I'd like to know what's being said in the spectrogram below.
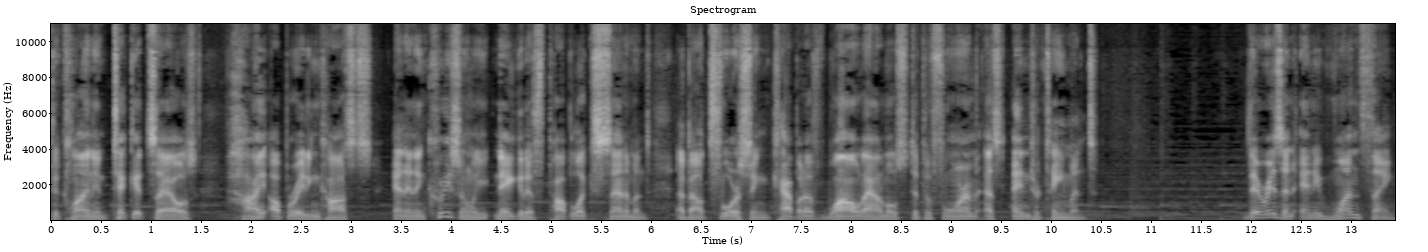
decline in ticket sales, high operating costs, and an increasingly negative public sentiment about forcing captive wild animals to perform as entertainment. There isn't any one thing,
